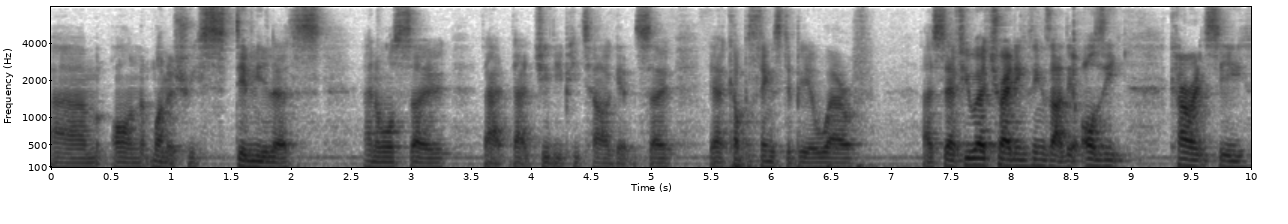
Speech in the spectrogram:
um, on monetary stimulus and also that, that GDP target. So, yeah, a couple of things to be aware of. Uh, so, if you were trading things like the Aussie currency,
